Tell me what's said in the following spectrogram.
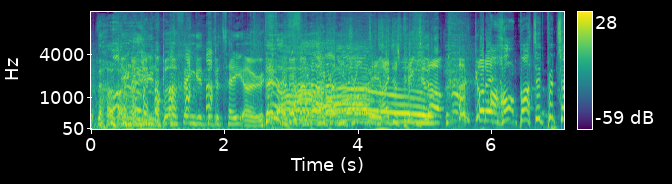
you you butterfingered the potato. You dropped it. I just picked it up. I've got it. A hot buttered potato!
